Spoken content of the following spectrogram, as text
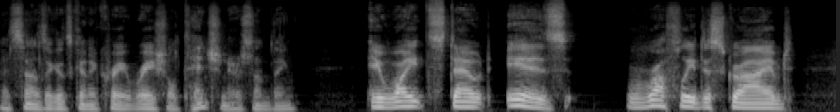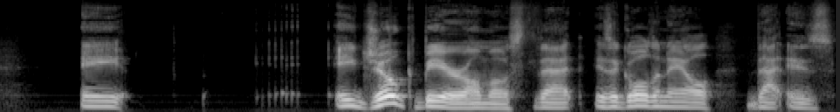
That sounds like it's going to create racial tension or something. A white stout is roughly described a a joke beer almost that is a golden ale that is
